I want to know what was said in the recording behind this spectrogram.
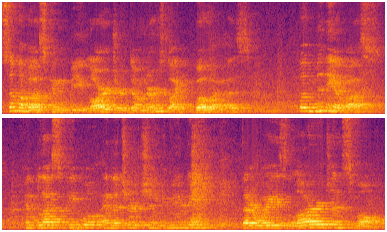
Some of us can be larger donors like Boaz, but many of us can bless people in the church and community that are ways large and small,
